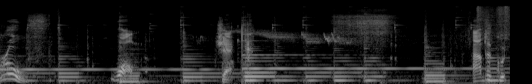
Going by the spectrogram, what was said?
Roof. One. Check. Adequate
